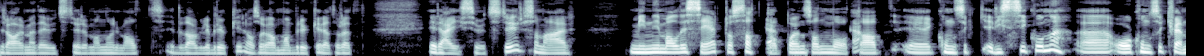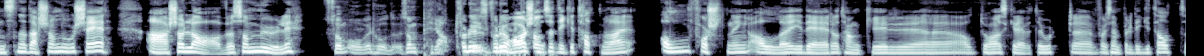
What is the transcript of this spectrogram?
drar med det utstyret man normalt i det daglige bruker. Altså at man bruker rett og slett reiseutstyr som er minimalisert og satt opp på en sånn måte at eh, risikoene eh, og konsekvensene dersom noe skjer, er så lave som mulig. Som overhodet Som praktisk for, du, for du har sånn sett ikke tatt med deg all forskning, alle ideer og tanker, eh, alt du har skrevet og gjort, uh, f.eks. digitalt,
